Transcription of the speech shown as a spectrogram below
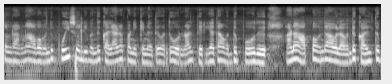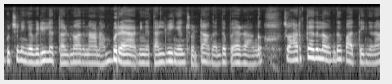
சொல்கிறாங்கன்னா அவள் வந்து பொய் பொய் சொல்லி வந்து கல்யாணம் பண்ணிக்கினது வந்து ஒரு நாள் தெரியாதான் வந்து போகுது. ஆனால் அப்போ வந்து அவளை வந்து கழுத்தை பிடிச்சி நீங்கள் வெளியில் தள்ளணும் அதை நான் நம்புகிறேன் நீங்கள் தள்ளுவீங்கன்னு சொல்லிட்டு அங்கேருந்து போயிடுறாங்க. ஸோ அடுத்ததில் வந்து பார்த்திங்கன்னா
